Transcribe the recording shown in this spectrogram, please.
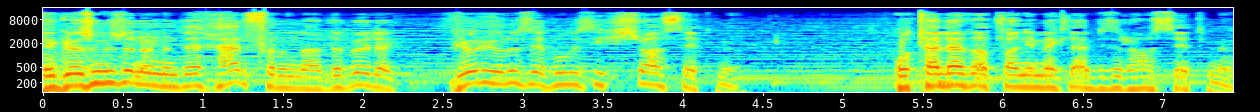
Ve gözümüzün önünde her fırınlarda böyle görüyoruz ve bu bizi hiç rahatsız etmiyor. Otellerde atılan yemekler bizi rahatsız etmiyor.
